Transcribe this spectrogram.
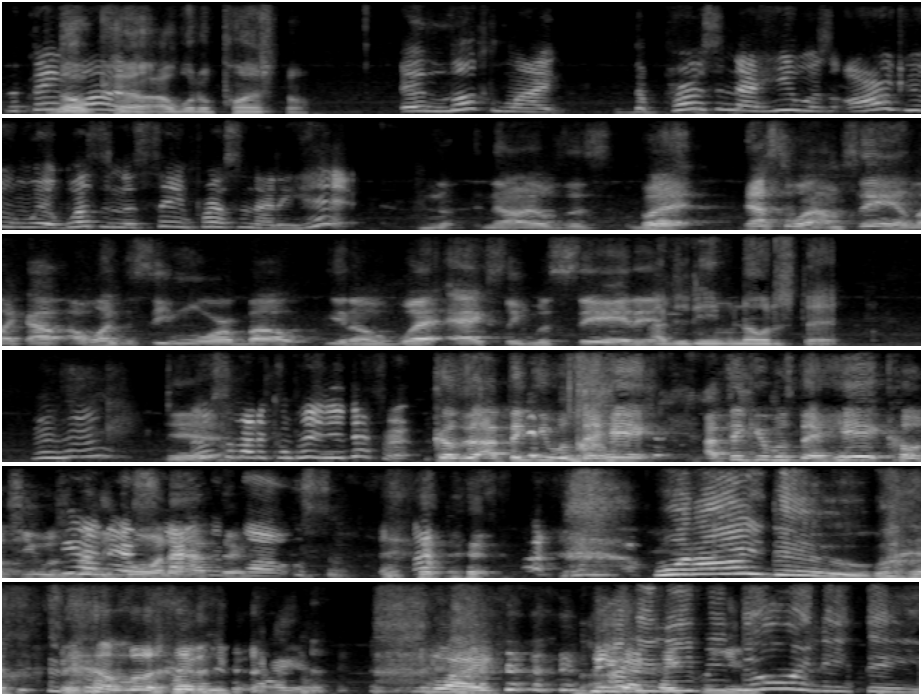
the thing no was, count. I would have punched him. It looked like the person that he was arguing with wasn't the same person that he hit. No, no it was this, but that's what I'm saying. Like I, I wanted to see more about you know what actually was said. And, I didn't even notice that. Mm-hmm. Yeah. It was somebody completely different. Because I think it was the head. I think it was the head coach. He was he really going after. what I do? Like I didn't even do anything.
